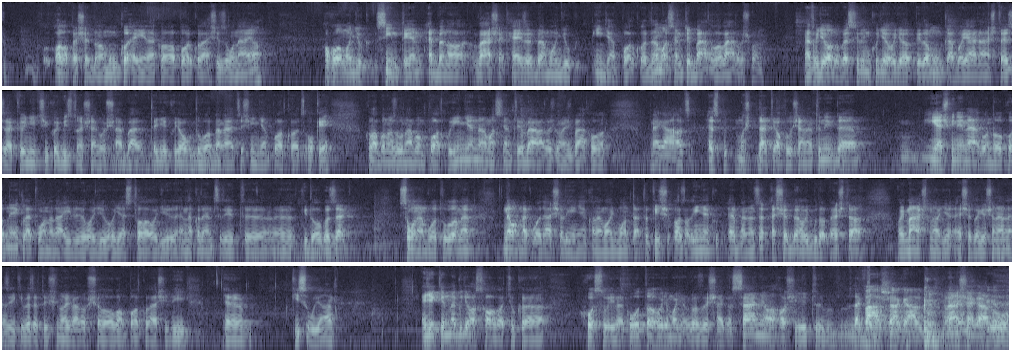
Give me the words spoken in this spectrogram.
alapesetben a munkahelyének a parkolási zónája, ahol mondjuk szintén ebben a válsághelyzetben mondjuk ingyen parkol, de nem azt jelenti, hogy bárhol a városban. Mert hogy arról beszélünk, ugye, hogy a, például a munkába járást ezzel könnyítsük, hogy biztonságosabbá tegyük, hogy autóval bemehetsz és ingyen parkolhatsz. Oké, okay, akkor abban a zónában parkolj ingyen, nem azt jelenti, hogy a belvárosban is bárhol megállhatsz. Ez most lehet, hogy apróságnak tűnik, de ilyesmin én elgondolkodnék, lett volna rá idő, hogy, hogy ezt valahogy ennek a rendszerét kidolgozzák. Szó nem volt róla, mert nem a megoldás a lényeg, hanem ahogy mondtátok is, az a lényeg ebben az esetben, hogy Budapesttel, vagy más nagy, esetlegesen ellenzéki vezetősű nagyvárossal, ahol van parkolási díj, kiszúrjanak. Egyébként meg ugye azt hallgatjuk hosszú évek óta, hogy a magyar gazdaság a szárnyal, hasít, válságálló, válságálló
